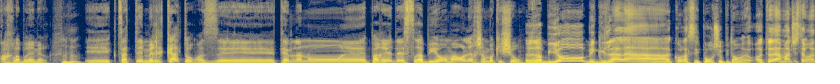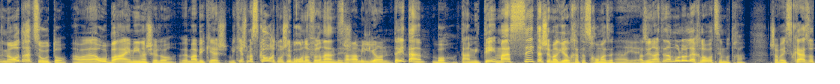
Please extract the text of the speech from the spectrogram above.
אחלה ברמר. אה, קצת אה, mercato, אז אה, תן לנו פרדס, רביו, מה הולך שם בקישור? רביו, בגלל ה... כל הסיפור שהוא פתאום... אתה יודע, מנצ'סטר יונייטד מאוד רצו אותו, אבל ההוא בא עם אמא שלו, ומה ביקש? ביקש משכורת כמו של ברונו פרננדש. עשרה מיליון. תגיד, אתה- בוא, אתה אמיתי? מה עשית שמגיע לך את הסכום הזה? איי, איי. אז יונייטד אמרו לו, לך, לא רוצים אותך. עכשיו, העסקה הזאת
